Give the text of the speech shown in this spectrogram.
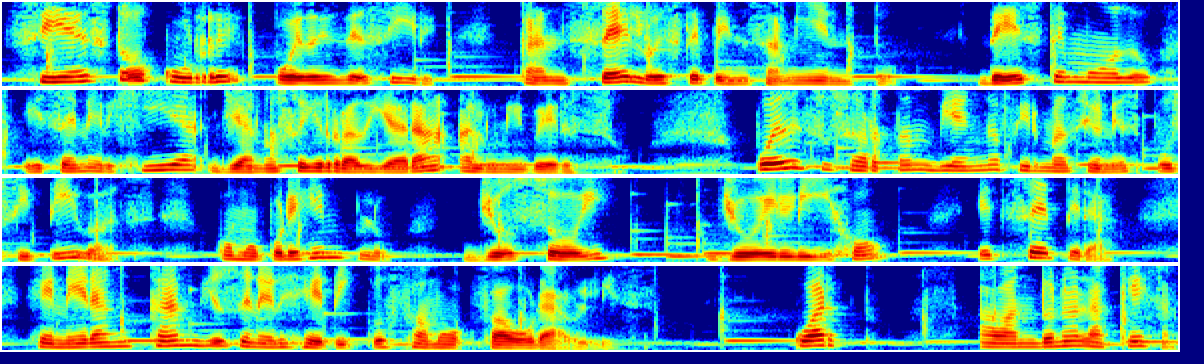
Si esto ocurre, puedes decir, cancelo este pensamiento. De este modo, esa energía ya no se irradiará al universo. Puedes usar también afirmaciones positivas, como por ejemplo, yo soy, yo elijo, etc. Generan cambios energéticos favorables. Cuarto, abandona la queja.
